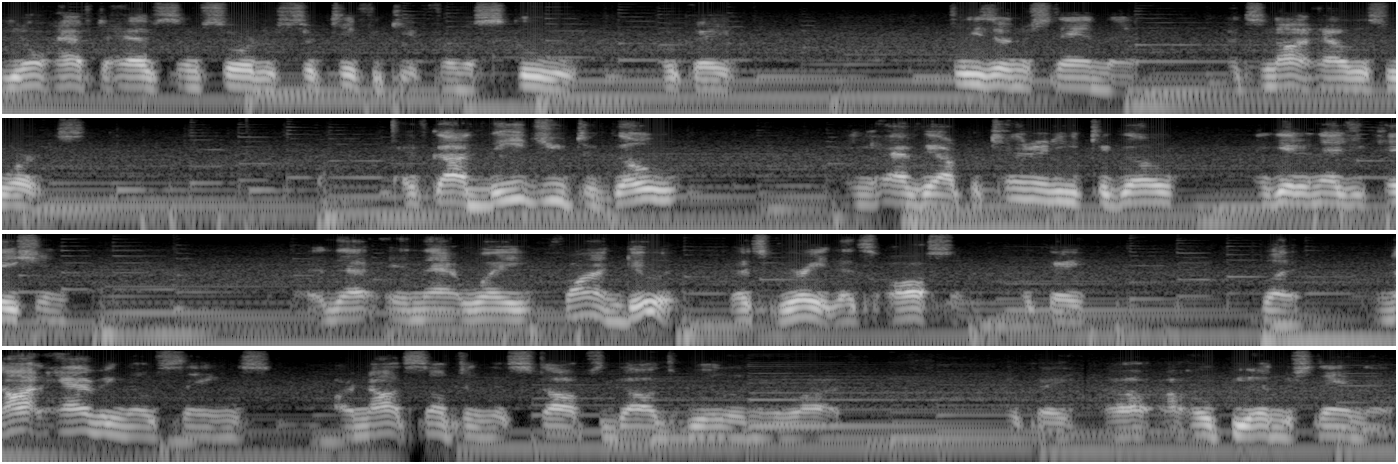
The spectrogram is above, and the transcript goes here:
You don't have to have some sort of certificate from a school. Okay? Please understand that. That's not how this works if God leads you to go and you have the opportunity to go and get an education that in that way, fine, do it. That's great. That's awesome. Okay. But not having those things are not something that stops God's will in your life. Okay. I, I hope you understand that.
